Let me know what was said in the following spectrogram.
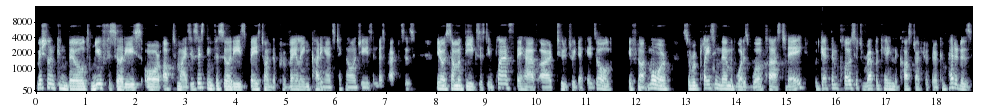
Michelin can build new facilities or optimize existing facilities based on the prevailing cutting edge technologies and best practices you know, some of the existing plants that they have are two to three decades old, if not more. So replacing them with what is world class today would get them closer to replicating the cost structure of their competitors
